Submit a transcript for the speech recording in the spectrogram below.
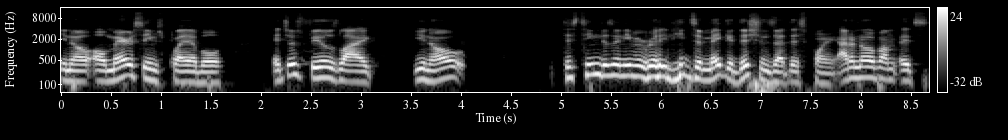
You know, Omer seems playable. It just feels like, you know, this team doesn't even really need to make additions at this point. I don't know if I'm it's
